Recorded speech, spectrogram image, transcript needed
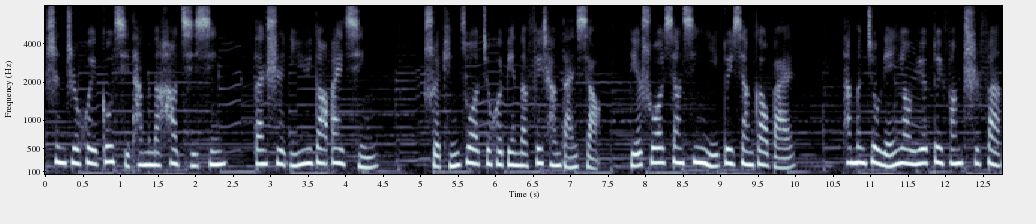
甚至会勾起他们的好奇心。但是，一遇到爱情，水瓶座就会变得非常胆小。别说向心仪对象告白，他们就连要约对方吃饭，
